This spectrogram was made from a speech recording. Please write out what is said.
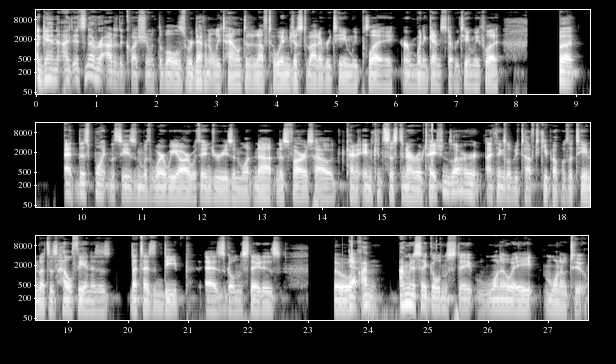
again, I, it's never out of the question with the Bulls. We're definitely talented enough to win just about every team we play, or win against every team we play. But at this point in the season, with where we are with injuries and whatnot, and as far as how kind of inconsistent our rotations are, I think it'll be tough to keep up with a team that's as healthy and as that's as deep as Golden State is. So Definitely. I'm I'm gonna say Golden State 108, 102.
